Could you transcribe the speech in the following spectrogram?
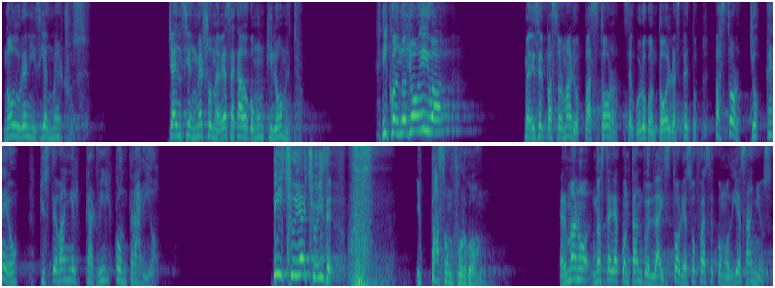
No duré ni 100 metros. Ya en 100 metros me había sacado como un kilómetro. Y cuando yo iba, me dice el pastor Mario, pastor, seguro con todo el respeto, pastor, yo creo que usted va en el carril contrario. Dicho y hecho, dice, y pasa un furgón. Hermano, no estaría contando la historia, eso fue hace como 10 años,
